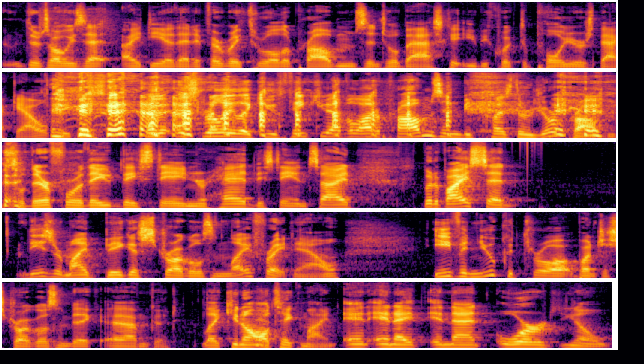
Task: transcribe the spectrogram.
There's always that idea that if everybody threw all the problems into a basket, you'd be quick to pull yours back out because it's really like you think you have a lot of problems, and because they're your problems, so therefore they they stay in your head, they stay inside. But if I said, these are my biggest struggles in life right now, even you could throw out a bunch of struggles and be like, uh, I'm good. Like, you know, I'll take mine. And and I in that or, you know,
